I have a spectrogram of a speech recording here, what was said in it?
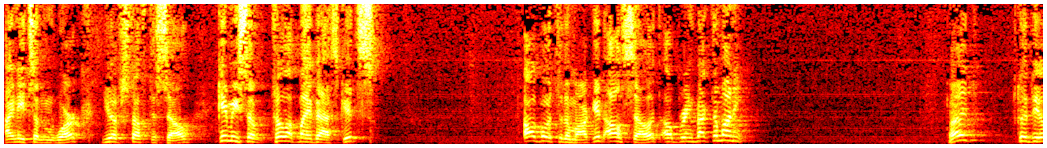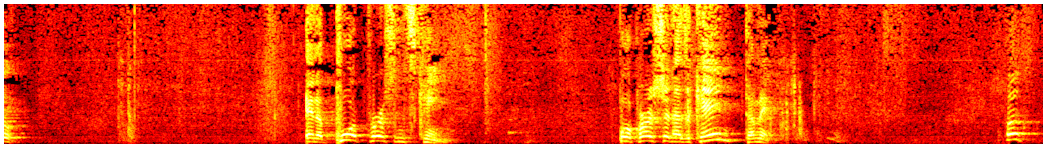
I need some work. You have stuff to sell. Give me some, fill up my baskets. I'll go to the market, I'll sell it, I'll bring back the money. Right? Good deal. And a poor person's cane. Poor person has a cane, tameh. What?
